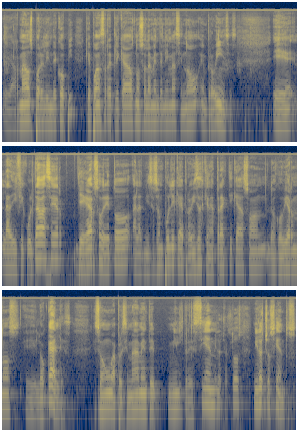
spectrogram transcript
eh, armados por el INDECOPI que puedan ser replicados no solamente en Lima, sino en provincias. Eh, la dificultad va a ser llegar sobre todo a la administración pública de provincias que en la práctica son los gobiernos eh, locales, que son aproximadamente 1.300, 1.800.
